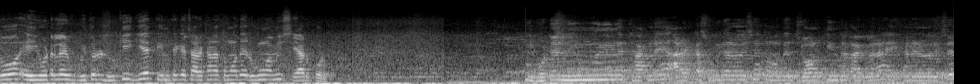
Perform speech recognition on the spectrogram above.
তো এই হোটেলের ভিতরে ঢুকিয়ে গিয়ে তিন থেকে চারখানা তোমাদের রুম আমি শেয়ার করব। হোটেল নিউ মুনিনে থাকলে আরেকটা সুবিধা রয়েছে, তোমাদের জল কিনতে লাগবে না, এখানে রয়েছে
